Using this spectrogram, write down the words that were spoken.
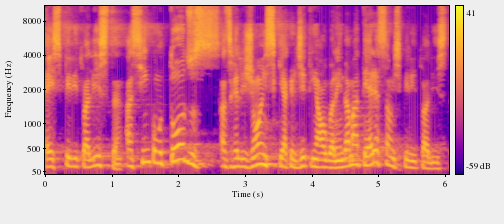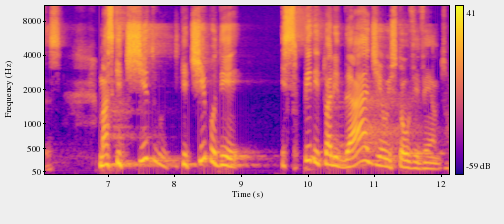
é espiritualista, assim como todas as religiões que acreditam em algo além da matéria são espiritualistas. Mas que tipo, que tipo de espiritualidade eu estou vivendo?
